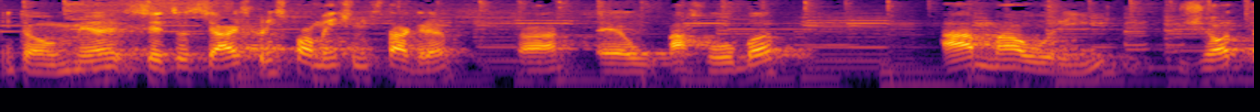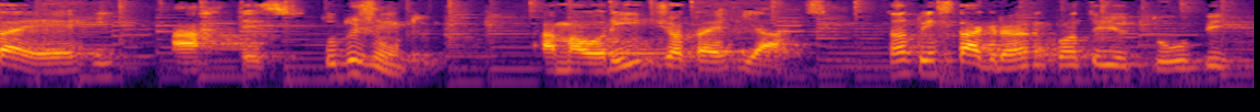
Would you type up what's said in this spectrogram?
Então, minhas redes sociais, principalmente o Instagram, tá? É o arroba tudo junto. Amauri JR Artes. Tanto o Instagram quanto o YouTube,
